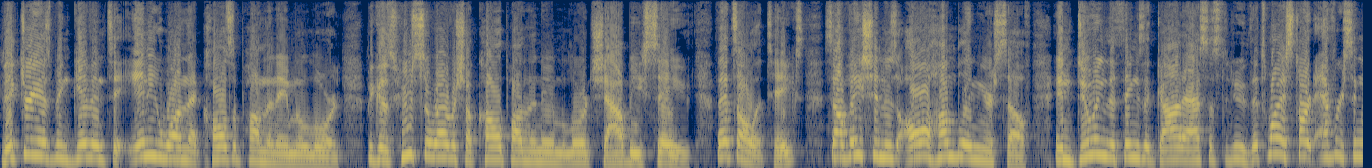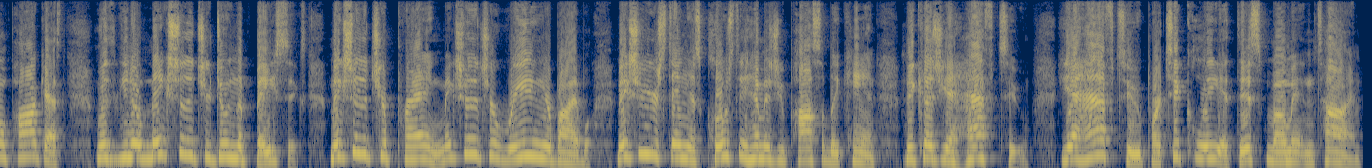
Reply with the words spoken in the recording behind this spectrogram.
Victory has been given to anyone that calls upon the name of the Lord, because whosoever shall call upon the name of the Lord shall be saved. That's all it takes. Salvation is all humbling yourself and doing the things that God asks us to do. That's why I start every single podcast with, you know, make sure that you're doing the basics. Make sure that you're praying. Make sure that you're reading your Bible. Make sure you're staying as close to Him as you possibly can because you have to. You have to, particularly at this moment in time.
